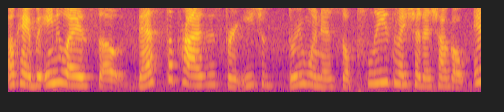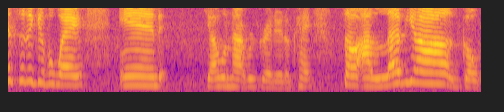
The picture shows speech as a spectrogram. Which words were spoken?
Okay, but anyways, so that's the prizes for each of three winners. So please make sure that y'all go into the giveaway and y'all will not regret it okay? So i love y'all. Go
